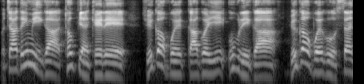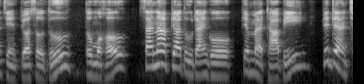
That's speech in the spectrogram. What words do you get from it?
မကြသိမီကထုတ်ပြန်ခဲ့တဲ့ရွေးကောက်ပွဲကာကွယ်ရေးဥပဒေကရွေးကောက်ပွဲကိုစန့်ကျင်ပြောဆိုသူသို့မဟုတ်ဆန္ဒပြသူတိုင်းကိုပြစ်မှတ်ထားပြီးပြစ်ဒဏ်ချ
